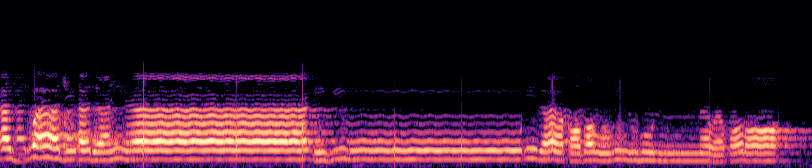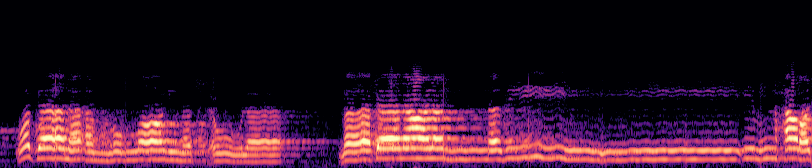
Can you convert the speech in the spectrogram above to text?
أزواج أدعيائهم إذا قضوا منهن وطرا وكان أمر الله مفعولا ما كان على النبي من حرج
